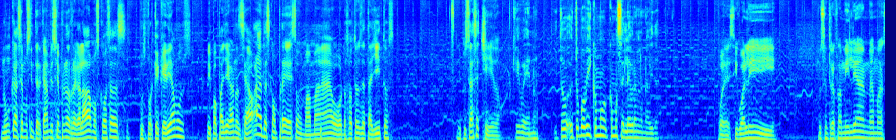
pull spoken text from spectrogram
Nunca hacemos intercambio, siempre nos regalábamos cosas, pues porque queríamos. Mi papá llegaba y nos decía, ahora les compré esto, mi mamá, o nosotros detallitos. Y pues se hace chido. Qué bueno. ¿Y tú, tú Bobby, cómo, cómo celebran la Navidad? Pues igual y. Pues entre familia, nada más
